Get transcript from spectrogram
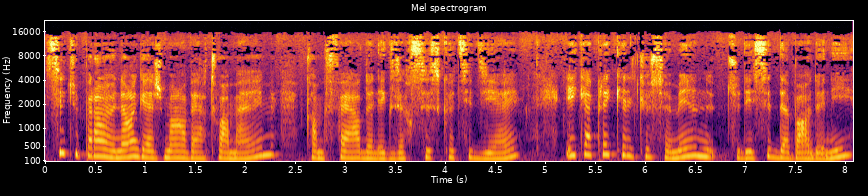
Si tu prends un engagement envers toi-même, comme faire de l'exercice quotidien, et qu'après quelques semaines tu décides d'abandonner,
